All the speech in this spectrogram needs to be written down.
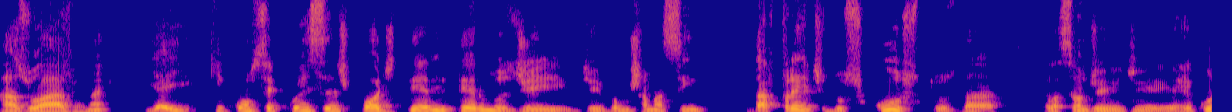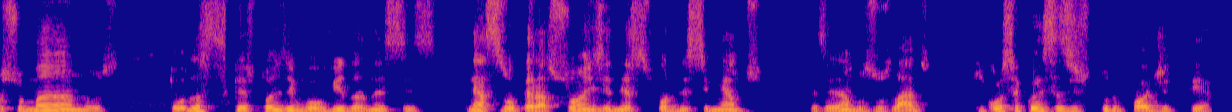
razoável. Né? E aí, que consequências a gente pode ter em termos de, de vamos chamar assim, da frente, dos custos, da relação de, de recursos humanos, todas as questões envolvidas nesses, nessas operações e nesses fornecimentos, quer dizer, ambos os lados, que consequências isso tudo pode ter?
